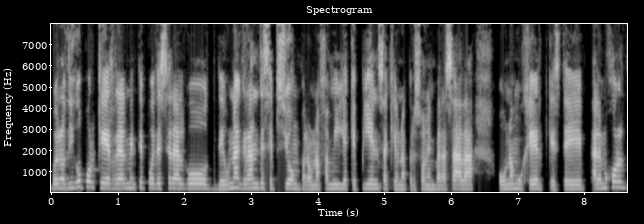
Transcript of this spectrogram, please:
Bueno, digo porque realmente puede ser algo de una gran decepción para una familia que piensa que una persona embarazada o una mujer que esté, a lo mejor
